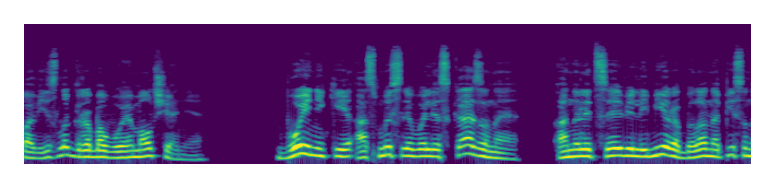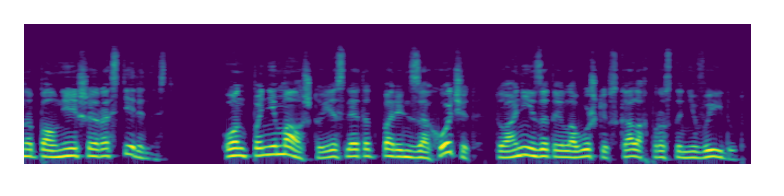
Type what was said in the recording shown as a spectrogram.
повисло гробовое молчание. Бойники осмысливали сказанное, а на лице Велимира была написана полнейшая растерянность. Он понимал, что если этот парень захочет, то они из этой ловушки в скалах просто не выйдут.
